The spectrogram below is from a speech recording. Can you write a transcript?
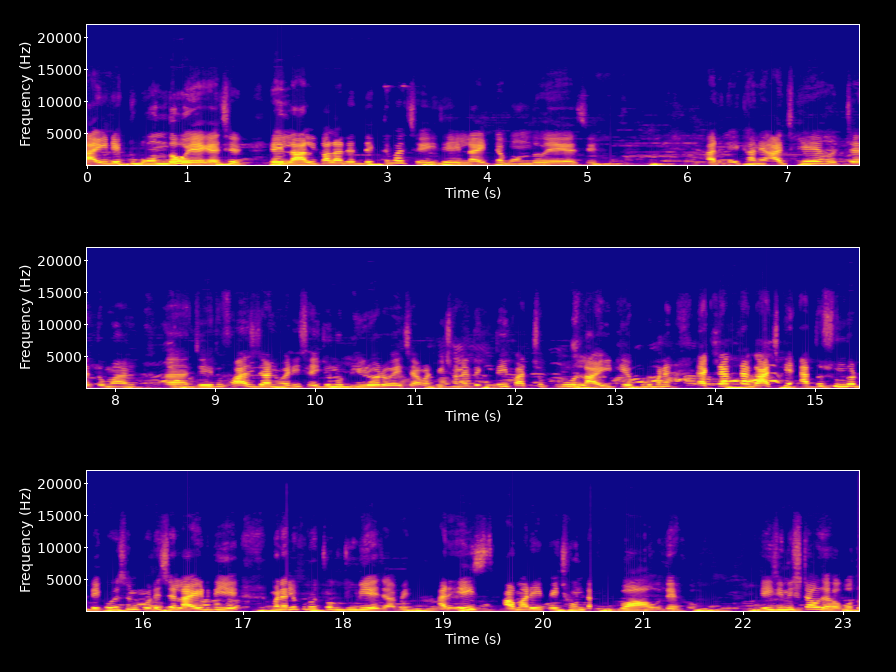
লাইট একটু বন্ধ হয়ে গেছে। এই লাল কালারের দেখতে পাচ্ছ? এই যে এই লাইটটা বন্ধ হয়ে গেছে। আর এখানে আজকে হচ্ছে তোমার যেহেতু ফার্স্ট জানুয়ারি সেই জন্য ভিড়ও রয়েছে। আমার পিছনে দেখতেই পাচ্ছ পুরো লাইটে পুরো মানে একটা একটা গাছকে এত সুন্দর ডেকোরেশন করেছে লাইট দিয়ে। মানে পুরো চোখ জুড়িয়ে যাবে। আর এই আমার এই পেছনটা ওয়াও দেখো। এই জিনিসটাও দেখো কত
